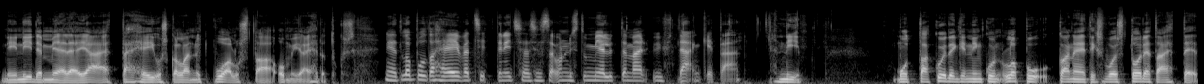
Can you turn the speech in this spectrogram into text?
niin niiden mieleen jää, että he ei uskalla nyt puolustaa omia ehdotuksia. Niin, että lopulta he eivät sitten itse asiassa onnistu miellyttämään yhtään ketään. Niin. Mutta kuitenkin niin kuin loppukaneetiksi voisi todeta, että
